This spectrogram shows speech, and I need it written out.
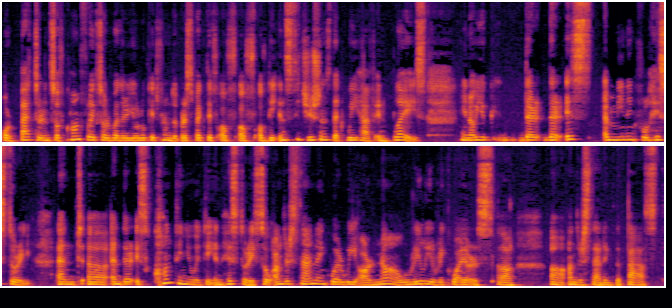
or patterns of conflicts, or whether you look at from the perspective of, of, of the institutions that we have in place, you know, you there there is a meaningful history and uh, and there is continuity in history so understanding where we are now really requires uh, uh, understanding the past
